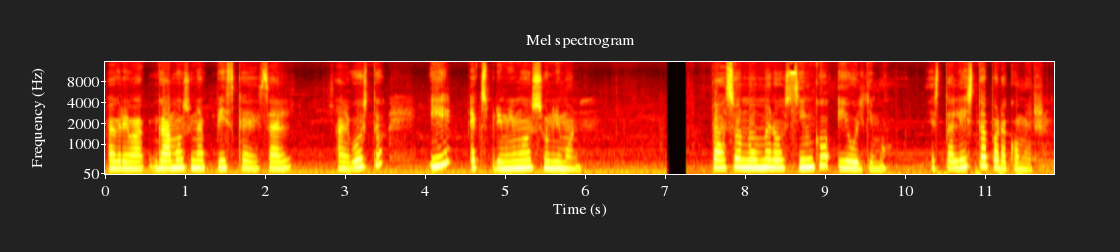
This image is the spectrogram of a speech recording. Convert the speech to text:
Agregamos una pizca de sal al gusto y exprimimos un limón. Paso número 5 y último. Está lista para comer.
